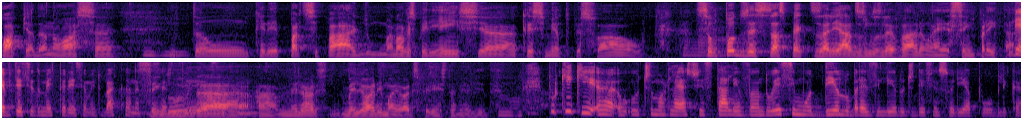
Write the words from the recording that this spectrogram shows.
cópia da nossa. Uhum. Então, querer participar de uma nova experiência, crescimento pessoal. São todos esses aspectos aliados nos levaram a essa empreitada. Deve ter sido uma experiência muito bacana, Sem certeza. dúvida, a, a melhor, melhor e maior experiência da minha vida. Uhum. Por que, que uh, o Timor-Leste está levando esse modelo brasileiro de defensoria pública?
